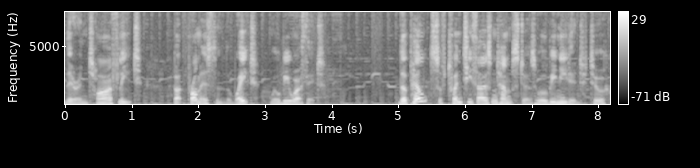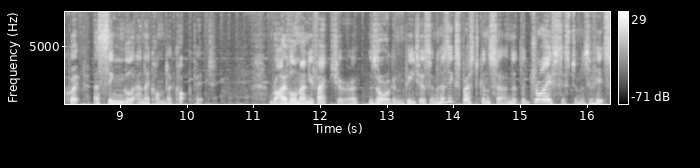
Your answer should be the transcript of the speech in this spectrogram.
their entire fleet, but promise that the wait will be worth it. The pelts of 20,000 hamsters will be needed to equip a single Anaconda cockpit. Rival manufacturer Zorgon Peterson has expressed concern that the drive systems of its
